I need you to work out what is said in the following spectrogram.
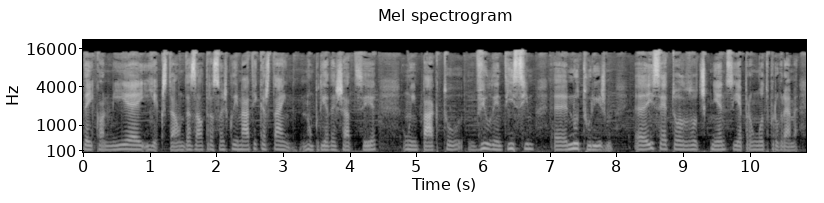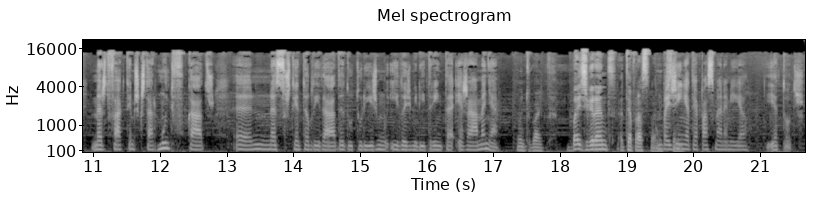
da economia e a questão das alterações climáticas tem, não podia deixar de ser, um impacto violentíssimo no turismo. Uh, isso é todos os outros 500 e é para um outro programa. Mas, de facto, temos que estar muito focados uh, na sustentabilidade do turismo e 2030 é já amanhã. Muito bem. Beijo grande, até para a semana. Um beijinho, Sim. até para a semana, Miguel. E a todos.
